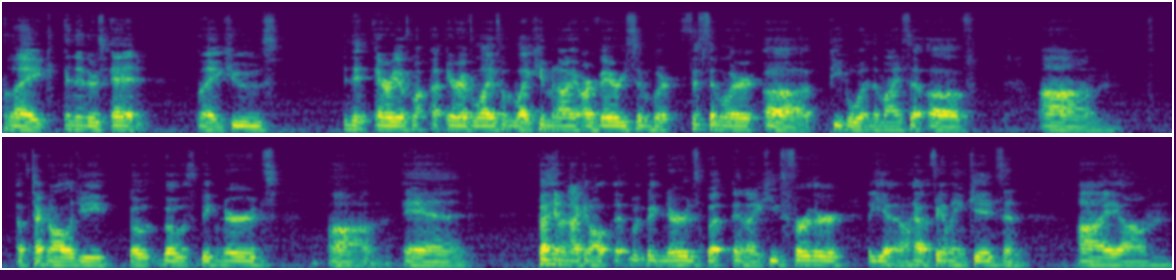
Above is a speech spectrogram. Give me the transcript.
like and then there's Ed, like who's in the area of uh, area of life of like him and I are very similar similar uh, people in the mindset of um, of technology both both big nerds um, and but him and I can all uh, big nerds but and like he's further like, yeah you know, have a family and kids and I um,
